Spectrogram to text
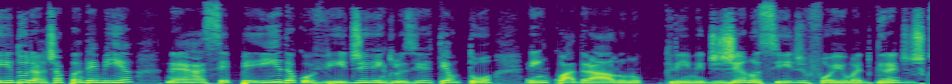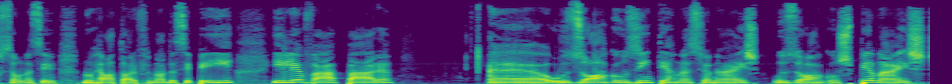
E durante a pandemia, né, a CPI da Covid, inclusive, tentou enquadrá-lo no crime de genocídio, foi uma grande discussão na, no relatório final da CPI, e levar para é, os órgãos internacionais, os órgãos penais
